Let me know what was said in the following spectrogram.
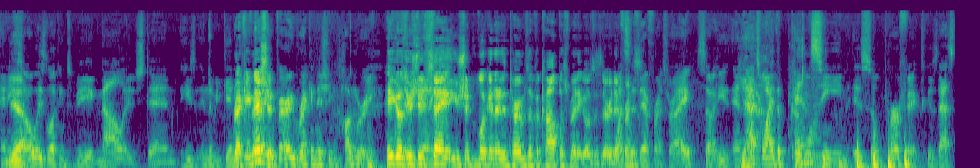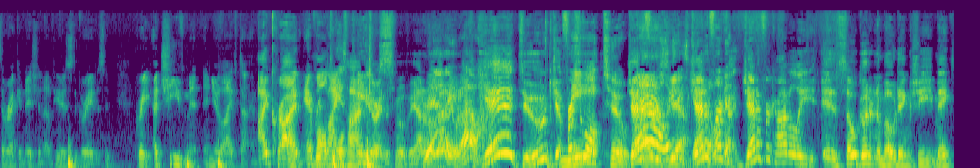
And he's Yeah. always looking to be acknowledged, and he's in the beginning Recognition. very, very recognition hungry. He goes, In the "You should say, you should look at it in terms of accomplishment." He goes, "Is there a difference?" What's the difference, right? So he, and Yeah, that's why the pen scene is so perfect because that's the recognition of here's the greatest, great achievement in your lifetime. I cried Everybody multiple times peers. during this movie. I don't know about Really? anyone Wow. else. Yeah, dude. Je- First Me of all, too. Jennifer, Wow, look at yeah. these guys. I love Jennifer, it. Jennifer Connelly is so good at emoting. She makes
